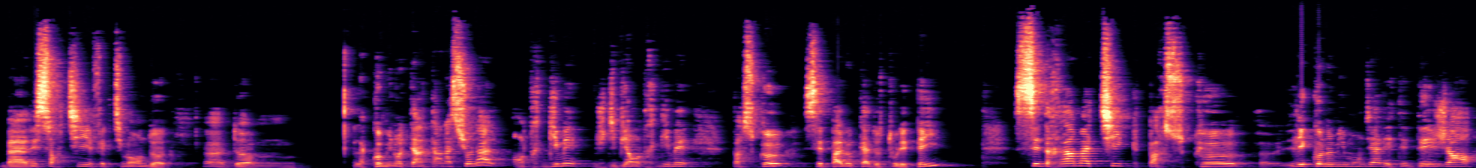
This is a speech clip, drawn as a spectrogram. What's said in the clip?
bah, elle est sortie effectivement euh, de la communauté internationale entre guillemets. Je dis bien entre guillemets parce que c'est pas le cas de tous les pays. C'est dramatique parce que euh, l'économie mondiale était déjà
